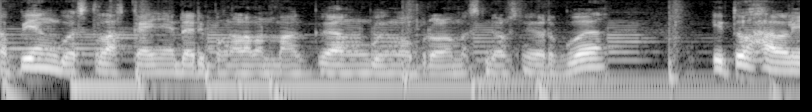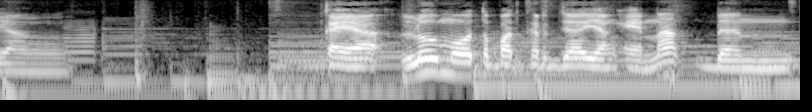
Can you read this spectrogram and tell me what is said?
Tapi yang gue setelah kayaknya dari pengalaman magang gue ngobrol sama senior-senior gue itu hal yang kayak lu mau tempat kerja yang enak dan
